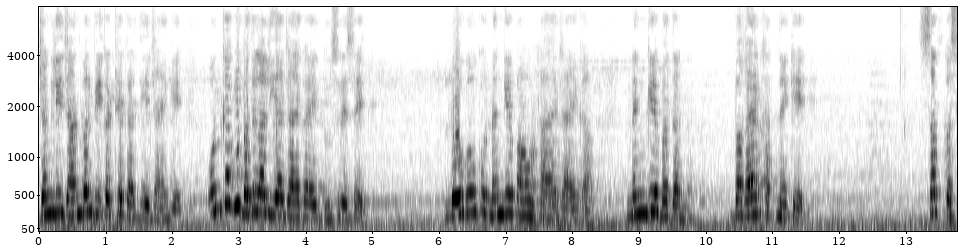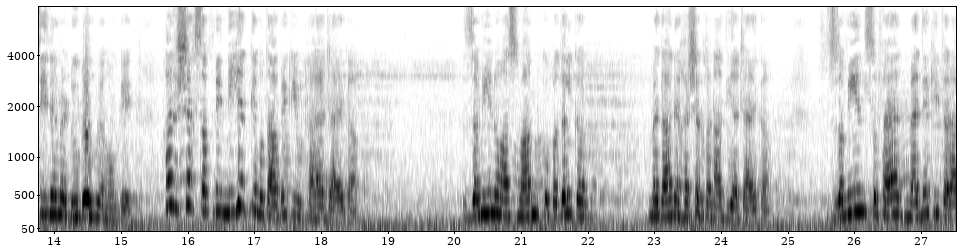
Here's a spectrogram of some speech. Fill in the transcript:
جنگلی جانور بھی اکٹھے کر دیے جائیں گے۔ ان کا بھی بدلہ لیا جائے گا ایک دوسرے سے۔ لوگوں کو ننگے پاؤں اٹھایا جائے گا۔ ننگے بدن بغیر ختنے کے۔ سب پسینے میں ڈوبے ہوئے ہوں گے۔ ہر شخص اپنی نیت کے مطابق ہی اٹھایا جائے گا۔ زمین و آسمان کو بدل کر میدان حشر بنا دیا جائے گا۔ زمین سفید میدے کی طرح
